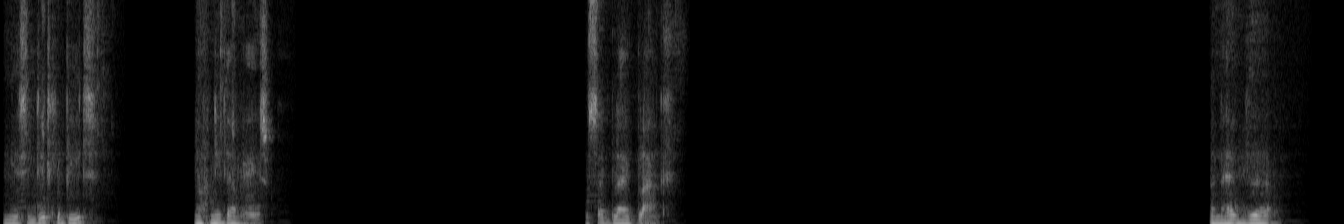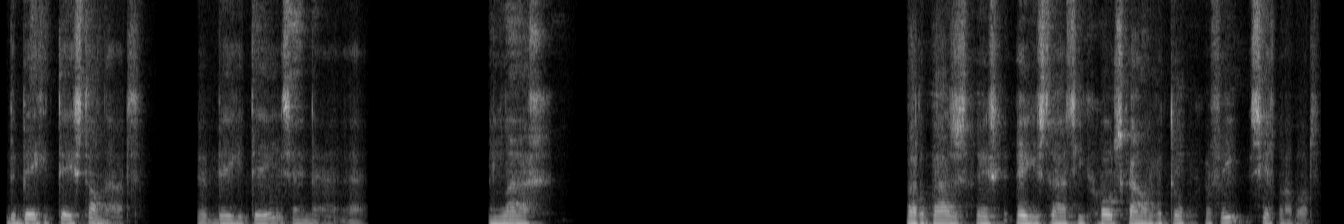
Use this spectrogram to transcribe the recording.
Die is in dit gebied nog niet aanwezig. Dus dat blijft blank. Dan hebben we de BGT standaard. De BGT zijn uh, een laag waar de basisregistratie grootschalige topografie zichtbaar wordt.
